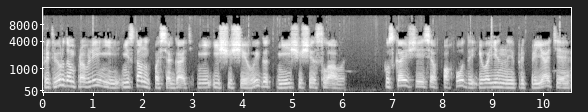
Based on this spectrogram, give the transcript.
При твердом правлении не станут посягать ни ищущие выгод, ни ищущие славы. Пускающиеся в походы и военные предприятия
